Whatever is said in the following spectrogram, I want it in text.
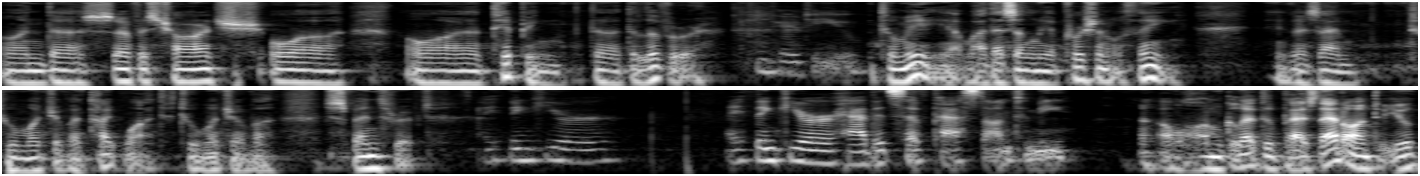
on the service charge or or tipping the deliverer. Compared to you. To me, yeah, well, that's only a personal thing, because I'm too much of a tightwad, too much of a spendthrift. I think your, I think your habits have passed on to me. Oh, I'm glad to pass that on to you.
